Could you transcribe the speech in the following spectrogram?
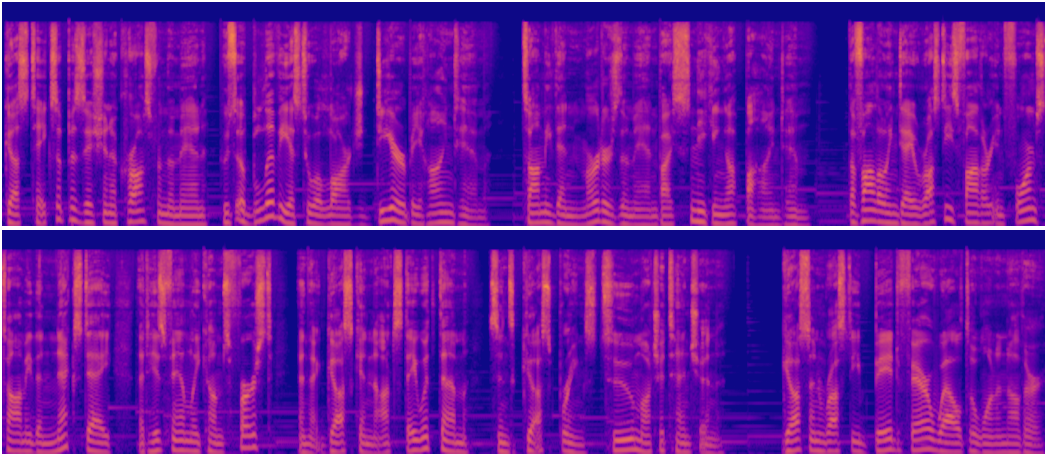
Gus takes a position across from the man, who's oblivious to a large deer behind him. Tommy then murders the man by sneaking up behind him. The following day, Rusty's father informs Tommy the next day that his family comes first and that Gus cannot stay with them since Gus brings too much attention. Gus and Rusty bid farewell to one another.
